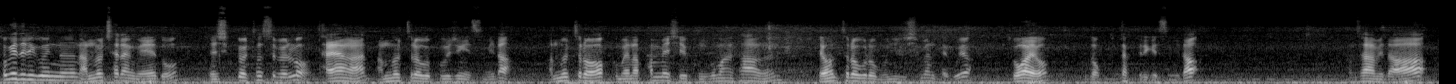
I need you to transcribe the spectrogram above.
소개드리고 있는 암롤 차량 외에도 연식별 톤수별로 다양한 암롤 트럭을 보유 중에 있습니다. 앞롤 트럭 구매나 판매 시 궁금한 사항은 대원트럭으로 문의 주시면 되고요. 좋아요, 구독 부탁드리겠습니다. 감사합니다.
